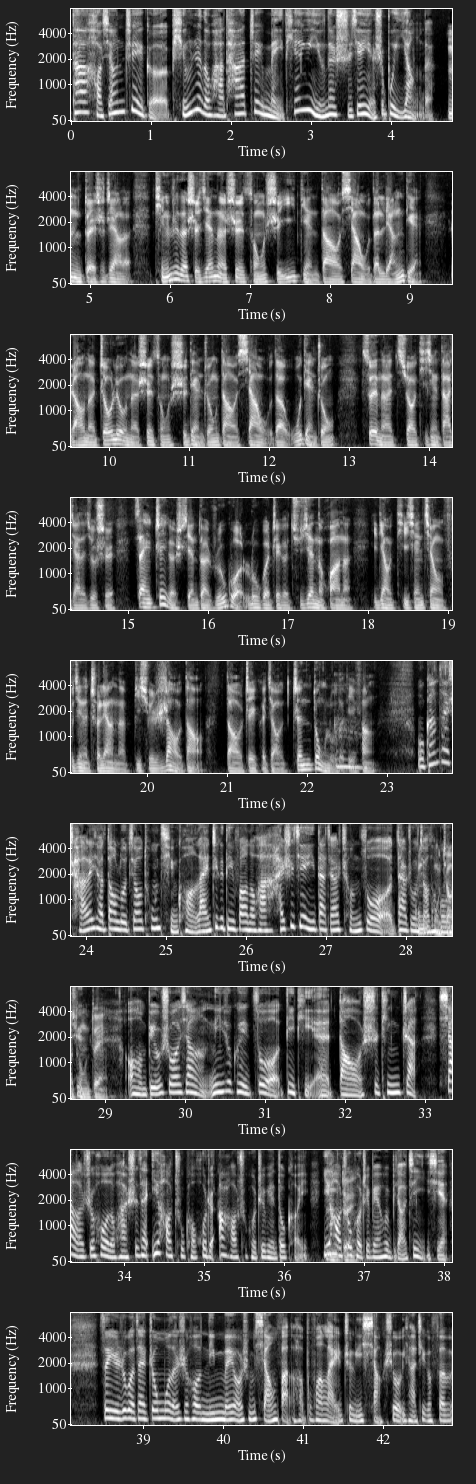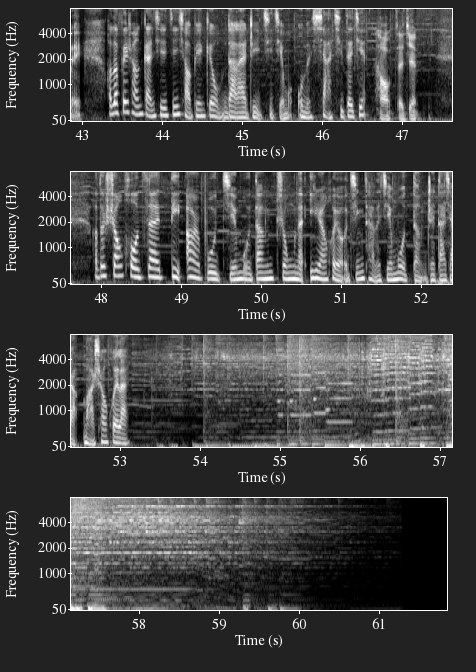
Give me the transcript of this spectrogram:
它好像这个平日的话，它这每天运营的时间也是不一样的。嗯，对，是这样的。平日的时间呢，是从十一点到下午的两点。然后呢，周六呢是从十点钟到下午的五点钟，所以呢需要提醒大家的就是，在这个时间段，如果路过这个区间的话呢，一定要提前前往附近的车辆呢，必须绕道到这个叫真洞路的地方。我刚才查了一下道路交通情况，来这个地方的话，还是建议大家乘坐大众交通工具。对，哦，比如说像您就可以坐地铁到视听站，下了之后的话，是在一号出口或者二号出口这边都可以。一号出口这边会比较近一些，所以如果在周末的时候您没有什么想法的话，不妨来这里享受一下这个氛围。好的，非常感谢金小编给我们带来这一期节目，我们下期再见。好，再见。好的，稍后在第二部节目当中呢，依然会有精彩的节目等着大家，马上回来。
